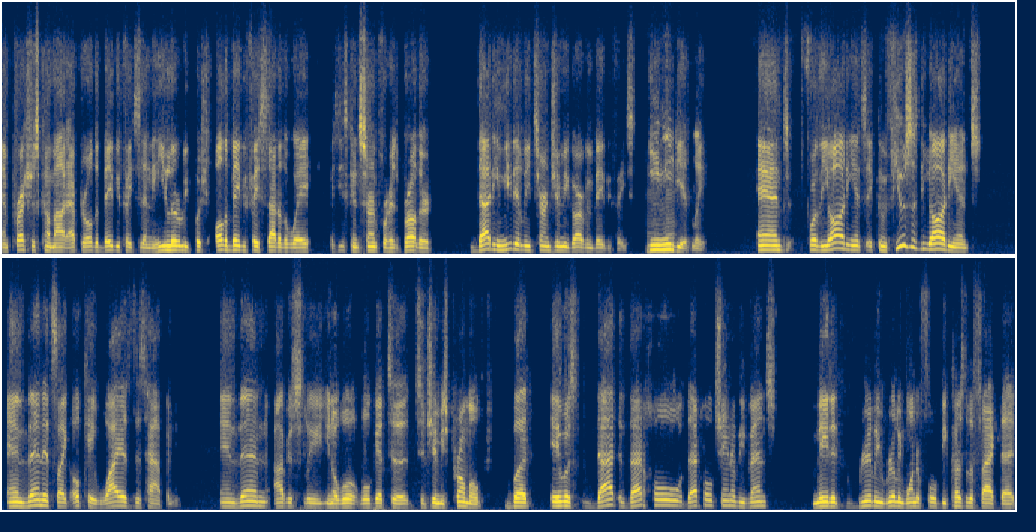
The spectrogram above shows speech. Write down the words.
and Precious come out after all the baby faces, and he literally pushed all the baby faces out of the way because he's concerned for his brother. That immediately turned Jimmy Garvin babyface mm-hmm. immediately, and for the audience, it confuses the audience, and then it's like, okay, why is this happening? And then obviously, you know, we'll we'll get to to Jimmy's promo, but it was that that whole that whole chain of events made it really really wonderful because of the fact that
